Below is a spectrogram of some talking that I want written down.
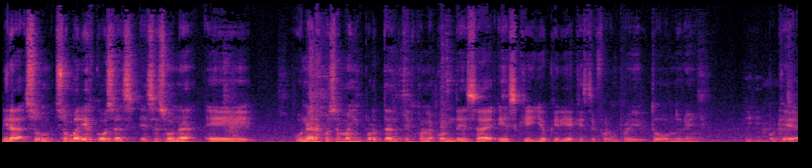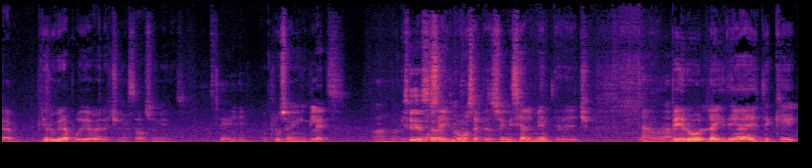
Mira, son, son varias cosas. Esa es una. Eh, una de las cosas más importantes con la Condesa es que yo quería que este fuera un proyecto hondureño porque ah, yo lo hubiera podido haber hecho en Estados Unidos, sí. incluso en inglés, uh -huh. sí, como, se, como, se, pensó inicialmente, de hecho. Uh -huh. Pero la idea es de que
